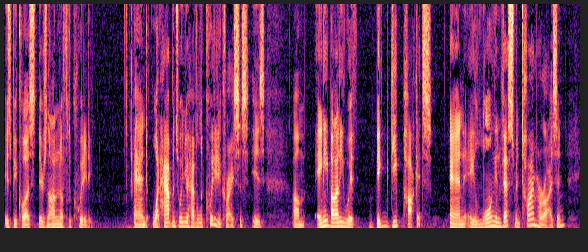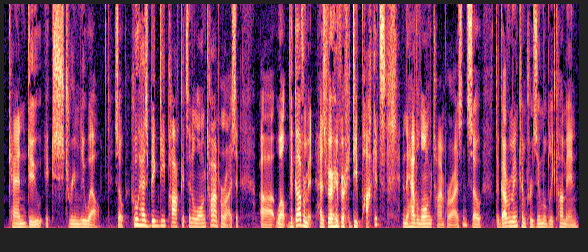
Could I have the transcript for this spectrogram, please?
is because there's not enough liquidity. And what happens when you have a liquidity crisis is um, anybody with big, deep pockets and a long investment time horizon can do extremely well. So, who has big, deep pockets and a long time horizon? Uh, well, the government has very, very deep pockets and they have a long time horizon. So, the government can presumably come in.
